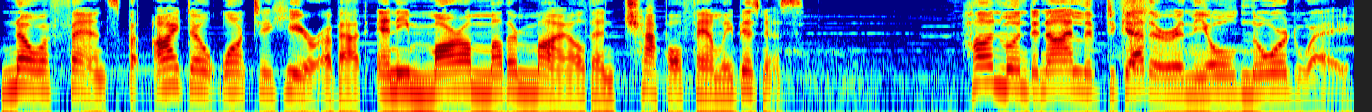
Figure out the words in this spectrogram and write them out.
No offense, but I don't want to hear about any Mara Mother Mild and Chapel family business. Hanmund and I lived together in the old Nord way.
